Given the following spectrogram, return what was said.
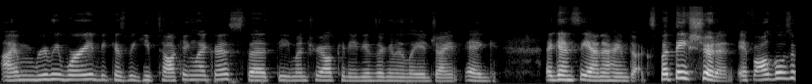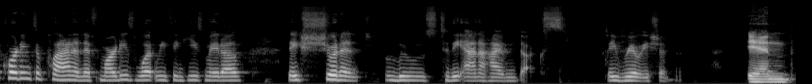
I'm really worried because we keep talking like this that the Montreal Canadiens are going to lay a giant egg against the Anaheim Ducks. But they shouldn't. If all goes according to plan and if Marty's what we think he's made of, they shouldn't lose to the Anaheim Ducks. They really shouldn't. And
